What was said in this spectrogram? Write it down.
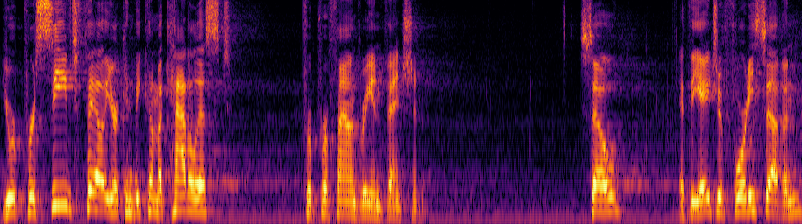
your perceived failure can become a catalyst for profound reinvention. So, at the age of 47,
